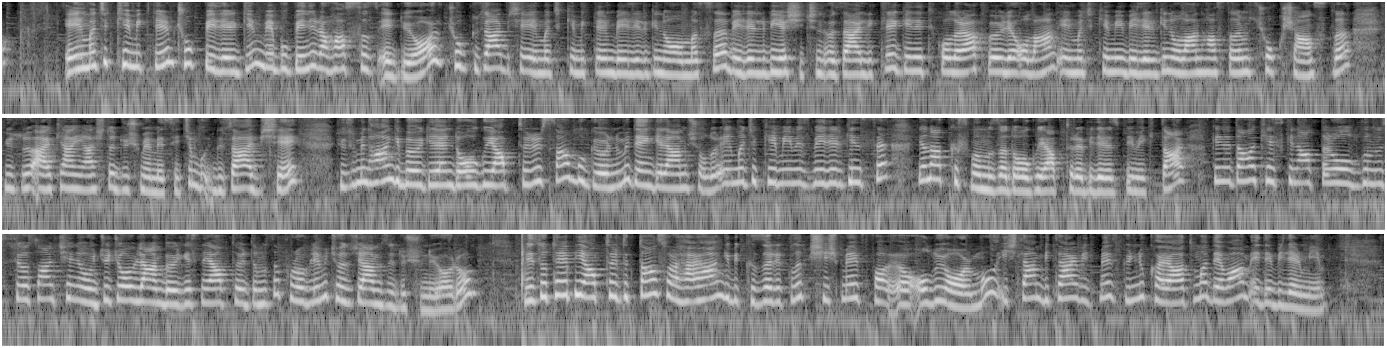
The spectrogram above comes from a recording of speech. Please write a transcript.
Elmacık kemiklerim çok belirgin ve bu beni rahatsız ediyor. Çok güzel bir şey elmacık kemiklerin belirgin olması. Belirli bir yaş için özellikle genetik olarak böyle olan, elmacık kemiği belirgin olan hastalarımız çok şanslı. Yüzü erken yaşta düşmemesi için bu güzel bir şey. Yüzümün hangi bölgelerinde dolgu yaptırırsam bu görünümü dengelenmiş olur. Elmacık kemiğimiz belirginse yanak kısmımıza dolgu yaptırabiliriz bir miktar. Gene daha keskin hatları olgun istiyorsan çene ucu, jawline bölgesine yaptırdığımızda problemi çözeceğimizi düşünüyorum. Mezoterapi yaptırdıktan sonra herhangi bir kızarıklık, şişme fa- oluyor mu? İşlem biter bitmez günlük hayatıma devam edebilir miyim?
